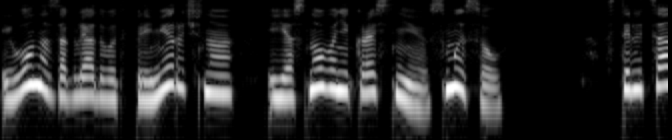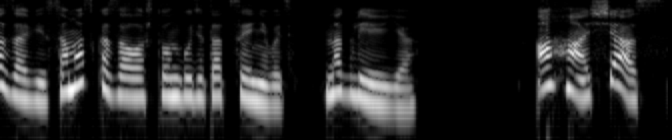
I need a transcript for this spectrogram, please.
Илона заглядывает в примерочную, и я снова не краснею. Смысл? Стрельца зови, сама сказала, что он будет оценивать. Наглею я. «Ага, сейчас!»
